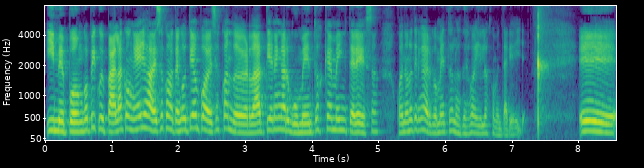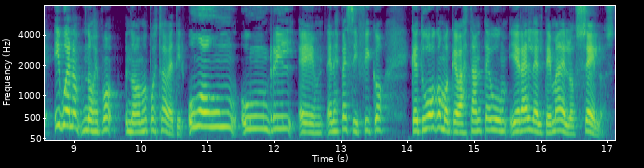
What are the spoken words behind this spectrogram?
Y me pongo pico y pala con ellos, a veces cuando tengo tiempo, a veces cuando de verdad tienen argumentos que me interesan. Cuando no tienen argumentos, los dejo ahí en los comentarios y ya. Eh, y bueno, nos hemos, puesto a debatir. Hubo un, un reel eh, en específico que tuvo como que bastante boom y era el del tema de los celos.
